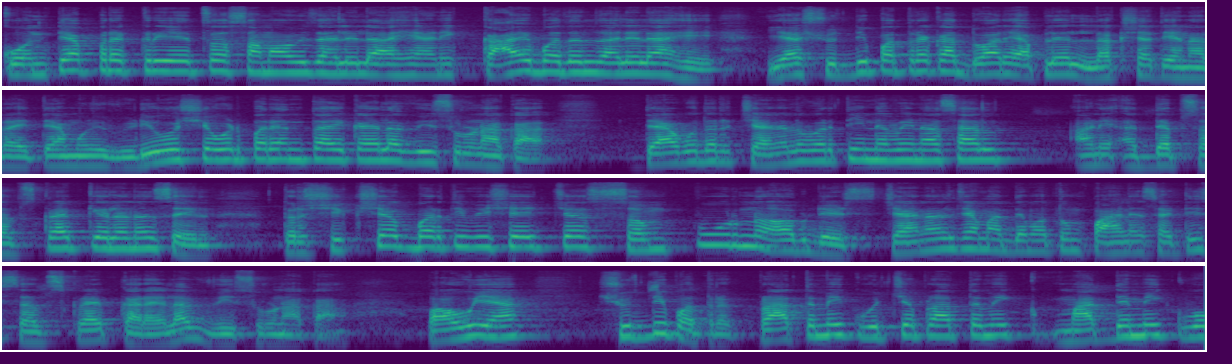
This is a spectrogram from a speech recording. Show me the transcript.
कोणत्या प्रक्रियेचा समावेश झालेला आहे आणि काय बदल झालेला आहे या शुद्धीपत्रकाद्वारे आपल्याला लक्षात येणार आहे. त्यामुळे व्हिडिओ शेवटपर्यंत ऐकायला विसरू नका. त्याबद्दल चॅनलवरती नवीन असाल आणि अद्याप सबस्क्राईब केलं नसेल तर शिक्षक भरतीविषयीच्या संपूर्ण अपडेट्स चॅनलच्या माध्यमातून पाहण्यासाठी सबस्क्राईब करायला विसरू नका. पाहूया शुद्धीपत्रक प्राथमिक उच्च प्राथमिक माध्यमिक व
